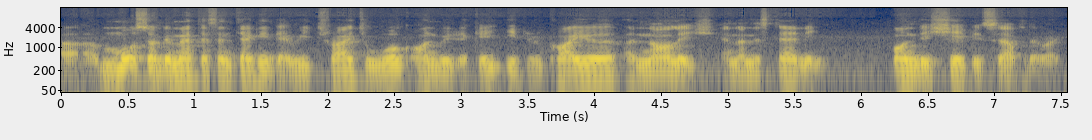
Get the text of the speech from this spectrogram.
uh, most of the methods and technique that we try to work on with okay it require a knowledge and understanding on the shape itself there right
